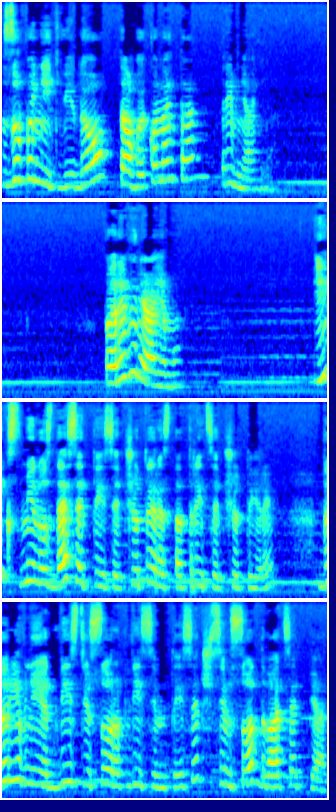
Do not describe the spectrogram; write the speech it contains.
Zупиніть відео та виконайте рівняння. Перевіряємо. Х мінус 10 434 дорівнює 248 725.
